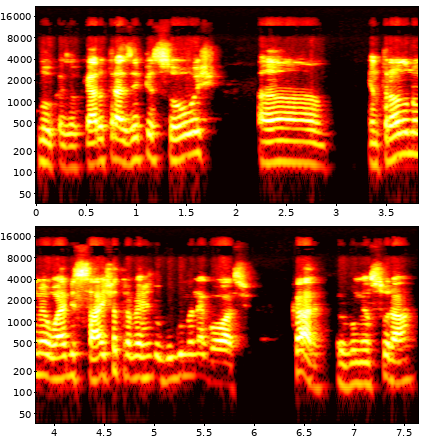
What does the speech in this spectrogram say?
Lucas, eu quero trazer pessoas uh, entrando no meu website através do Google Meu Negócio. Cara, eu vou mensurar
